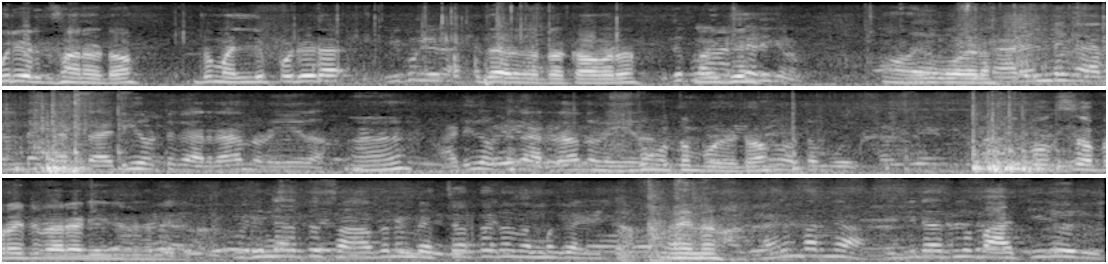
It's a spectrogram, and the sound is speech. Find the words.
ഊരി എടുത്ത സാധനം കേട്ടോ. ഇത് മല്ലിപ്പൊടിയുടെ ഇതായിരുന്നു കേട്ടോ മൊത്തം പോയി കേട്ടോ. ഈ ബോക്സ് സെപ്പറേറ്റ് വേറെ ഇതിന്റെ അകത്ത് സാധനം വെച്ചാൽ തന്നെ നമുക്ക് കഴിക്കാം. ഇതിന്റെ അകത്ത് ബാക്ടീരിയ വരും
